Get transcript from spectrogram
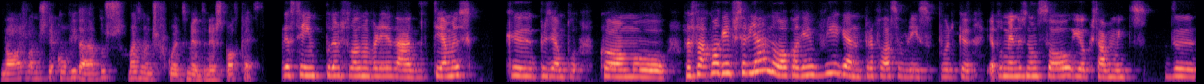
nós vamos ter convidados mais ou menos frequentemente neste podcast. Assim, podemos falar de uma variedade de temas que, por exemplo, como vamos falar com alguém vegetariano ou com alguém vegan para falar sobre isso, porque eu pelo menos não sou e eu gostava muito de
